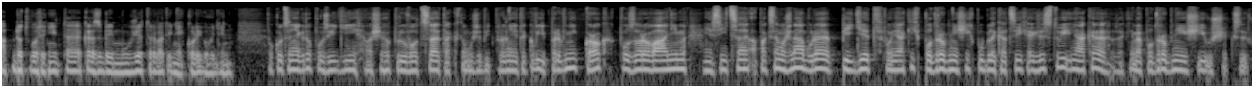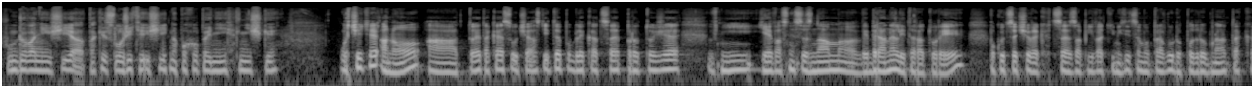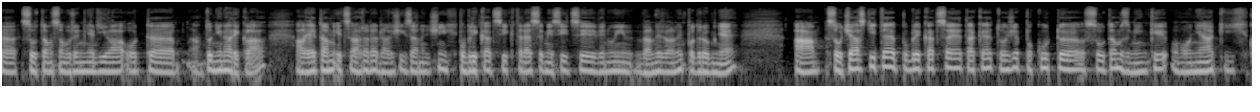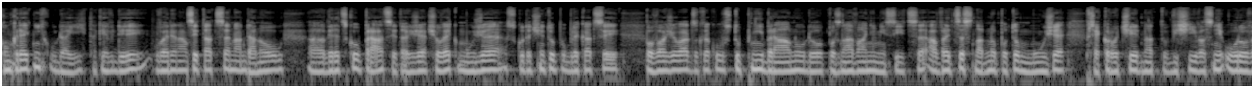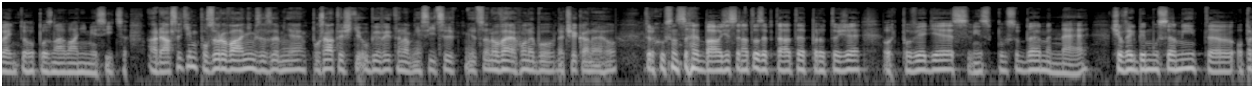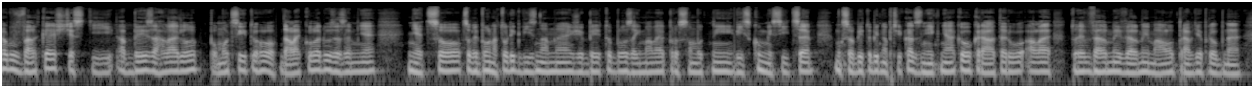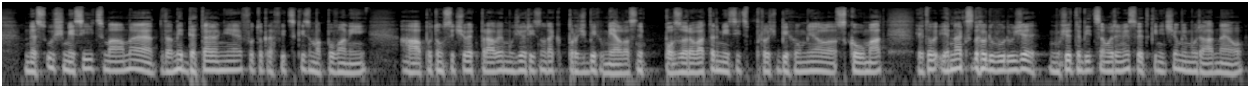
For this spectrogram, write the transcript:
a dotvoření té kresby může trvat i několik hodin. Pokud se někdo pořídí vašeho průvodce, tak to může být pro něj takový první krok k pozorováním měsíce a pak se možná bude pídit po nějakých podrobnějších publikacích. Existují nějaké, řekněme, podrobnější, už jaksi fundovanější a taky složitější na pochopení knížky? Určitě ano a to je také součástí té publikace, protože v ní je vlastně seznam vybrané literatury. Pokud se člověk chce zabývat tím měsícem opravdu dopodrobna, tak eh, jsou tam samozřejmě díla od eh, Antonína Rykla, ale je tam i celá řada dalších zahraničních publikací, které se měsíci věnují velmi, velmi podrobně. A součástí té publikace je také to, že pokud e, jsou tam zmínky o nějakých konkrétních údajích, tak je vždy uvedena citace na danou e, vědeckou práci. Takže člověk může skutečně tu publikaci považovat za takovou stupní bránu do poznávání měsíce a velice snadno potom může překročit na tu vyšší vlastně úroveň toho poznávání měsíce. A dá se tím pozorováním ze země pořád ještě objevit na měsíci něco nového nebo nečekaného? Trochu jsem se bál, že se na to zeptáte, protože odpověď je svým způsobem ne. Člověk by musel mít eh, opravdu velké štěstí, aby zahlédl pomocí toho dalekohledu ze země něco, co by bylo natolik významné, že by to bylo zajímavé pro samotný výzkum měsíce. Musel by to být například vznik nějakého kráteru, ale to je velmi, velmi málo pravděpodobné. Dnes už měsíc máme velmi detailně fotograficky zmapovaný a potom si člověk právě může říct, no tak proč bych měl vlastně pozorovat ten měsíc, proč bych ho měl zkoumat. Je to jednak z toho důvodu, že můžete být samozřejmě svědky něčeho mimořádného,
